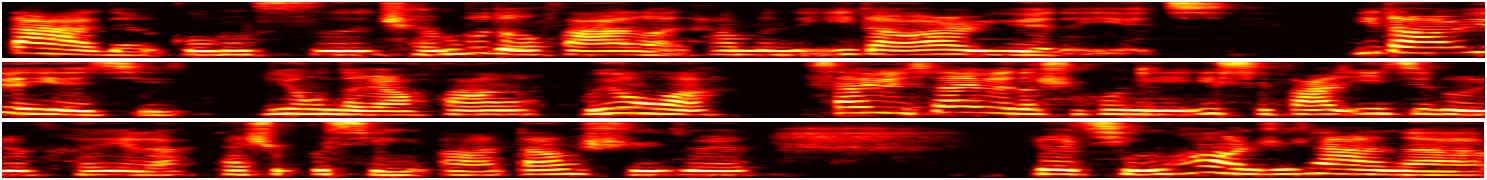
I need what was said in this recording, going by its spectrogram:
大的公司全部都发了他们的一到二月的业绩，一到二月业绩用得着发吗？不用啊，三月三月的时候你一起发一季度就可以了，但是不行啊，当时就。这个情况之下呢，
